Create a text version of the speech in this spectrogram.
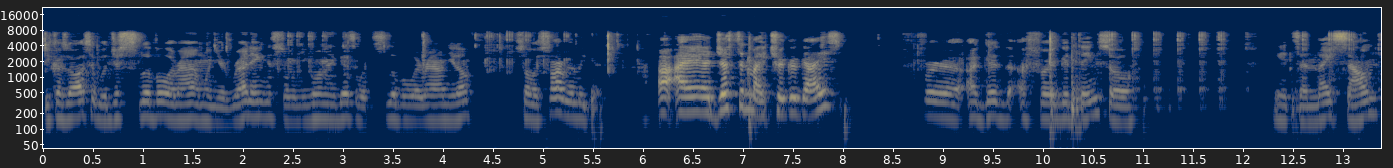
because also it will just swivel around when you're running. So when you're going like this, it would swivel around, you know. So it's not really good. Uh, I adjusted my trigger, guys, for a good for a good thing. So it's a nice sound.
